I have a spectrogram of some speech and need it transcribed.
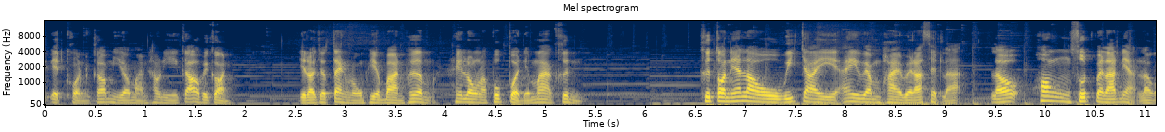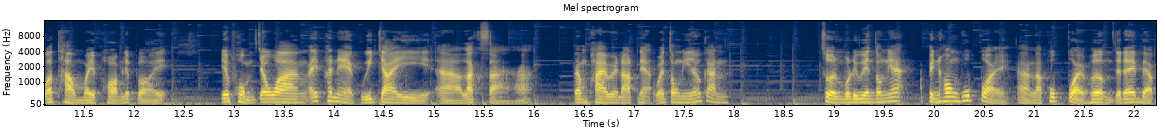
31 คนก็มีประมาณเท่านี้ก็เอาไปก่อน เดี๋ยวเราจะแต่งโรงพยาบาลเพิ่มให้รองรับผู้ป่วยได้มากขึ้น คือตอนนี้เราวิจัยไอ้แวมไพร์ไวรัสเสร็จแล้ว แล้วห้องซุดไวรัสเนี่ยเราก็ทำไว้พร้อมเรียบร้อย เดี๋ยวผมจะวางไอ้แผนกวิจัยอ่ารักษาแวมไพร์ไวรัสเนี่ยไว้ตรงนี้แล้วกัน ส่วนบริเวณตรงเนี้ยเป็นห้องผู้ป่วยอ่ารับผู้ป่วยเพิ่มจะได้แบบ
